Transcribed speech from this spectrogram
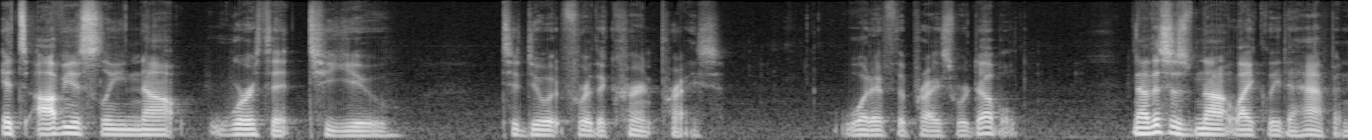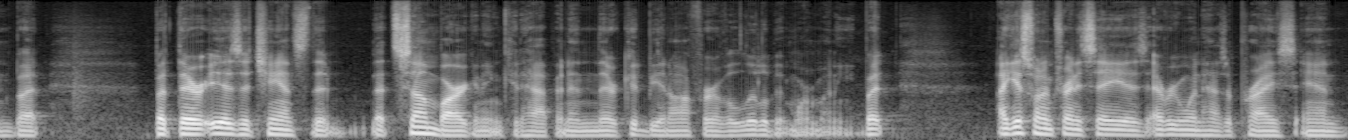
it's obviously not worth it to you to do it for the current price. What if the price were doubled? Now, this is not likely to happen, but but there is a chance that that some bargaining could happen, and there could be an offer of a little bit more money. But I guess what I'm trying to say is everyone has a price, and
